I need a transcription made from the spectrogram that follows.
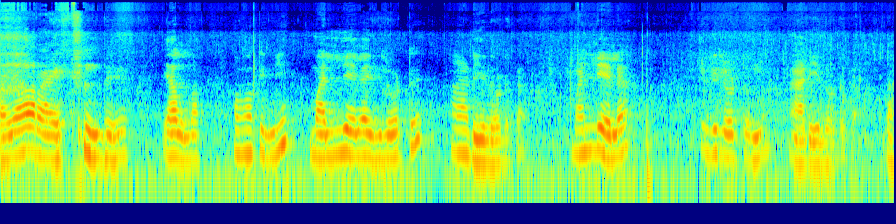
തയ്യാറായിട്ടുണ്ട്. അല്ല നമുക്കിനി മല്ലിയില ഇതിലോട്ട് ആഡ് ചെയ്ത് കൊടുക്കാം. മല്ലിയില ഇതിലോട്ടൊന്ന് ആഡ് ചെയ്ത് കൊടുക്കാം. ഇതാ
